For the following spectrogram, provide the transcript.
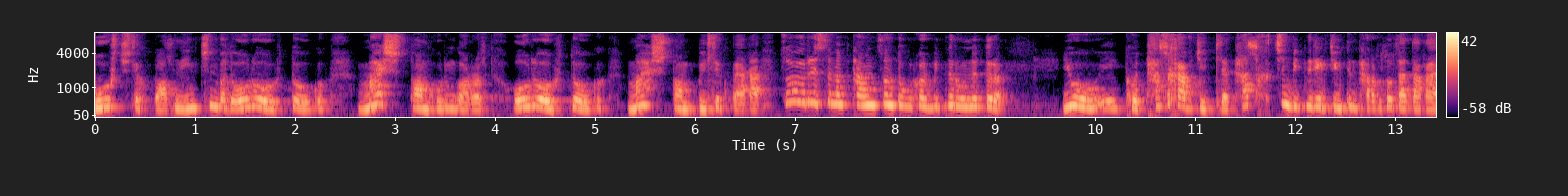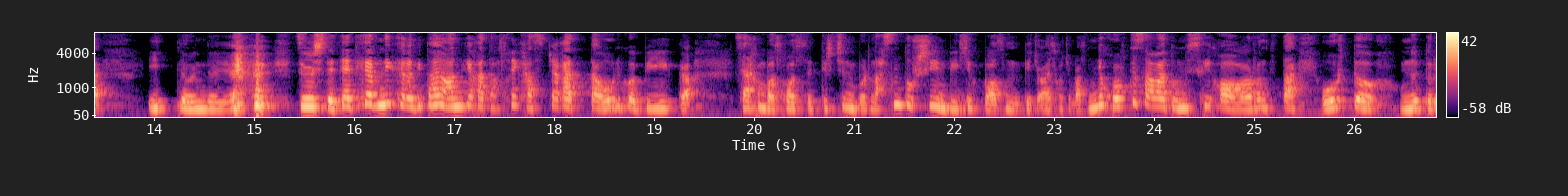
өөрчлөх болно. Эн чинь бол өөрөө өөртөө өгөх маш том хөрөнгө оруулалт, өөрөө өөртөө өгөх маш том бэлэг байгаа. 199,500 төгрөгөөр бид нар өнөөдөр юу тэгвэл талах авч идлээ. Талах чинь бид нарыг жинхэнэ таргалуулад байгаа зөө штэ. Тэгэхээр нэг хоногийнхаа талахыг хасж байгаа та өөрийнхөө биеийг сайхан болгоул тэр чинь бүр насан туршийн бэлэг болно гэж ойлгож байна. Нэг хувцас аваад өмсгийнхаа оронд та өөртөө өнөөдөр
